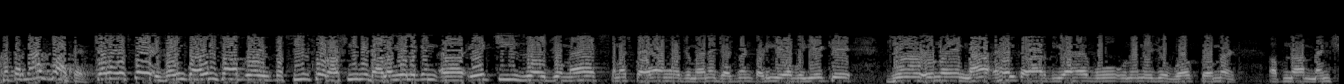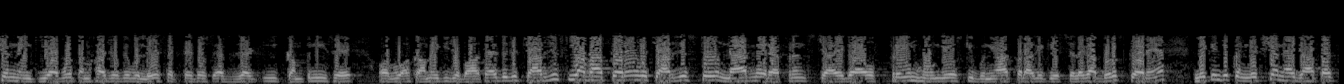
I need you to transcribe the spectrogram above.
خطرناک بات ہے۔ چلو اس پہ زین کاوری صاحب تفصیل سے روشنی بھی ڈالیں گے لیکن ایک چیز جو میں سمجھ پایا ہوں اور جو میں نے ججمنٹ پڑھی ہے وہ یہ کہ جو انہوں نے نا اہل قرار دیا ہے وہ انہوں نے جو ورک پرمٹ اپنا مینشن نہیں کیا، وہ تنخواہ جو کہ وہ لے سکتے تھے اس ایف زیڈ ای کمپنی سے اور وہ اکامے کی جو بات ہے، تو جو چارجز کی آپ بات کر رہے ہیں، وہ چارجز تو نیب میں ریفرنس جائے گا، وہ فریم ہوں گے، اس کی بنیاد پر آگے کیس چلے گا درست کہہ رہے ہیں۔ لیکن جو کنوکشن ہے، جہاں تک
